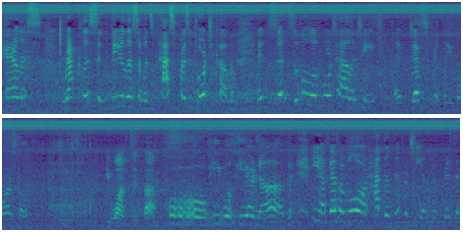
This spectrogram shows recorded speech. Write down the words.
Careless, reckless, and fearless of its past, present, or to come, insensible of mortality, and desperately mortal. He wants advice. Oh, he will hear none. He hath evermore had the liberty of the prison.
